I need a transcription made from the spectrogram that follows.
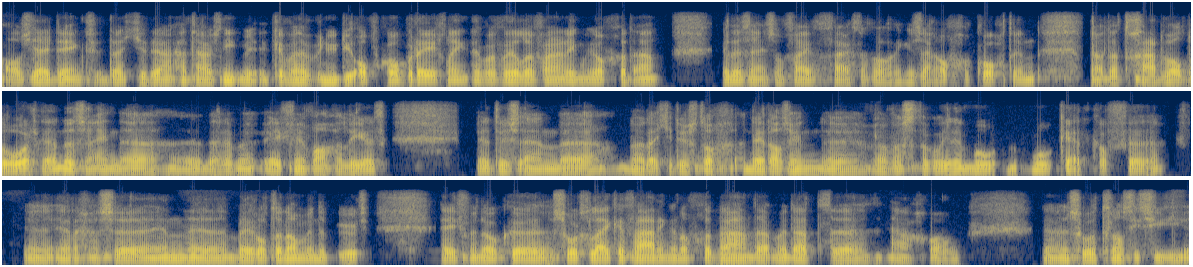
als jij denkt dat je daar het huis niet meer, we hebben nu die opkoopregeling, daar hebben we veel ervaring mee opgedaan. Ja, er zijn zo'n 55 woningen zijn opgekocht en nou, dat gaat wel door. Hè. Er zijn, daar hebben we even van geleerd. Dus en uh, nou, dat je dus toch, net als in, uh, waar was het ook alweer, in Moerkerk of uh, ergens en, bij Rotterdam in de buurt, heeft men ook soortgelijke ervaringen opgedaan dat men dat gewoon een soort transitie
